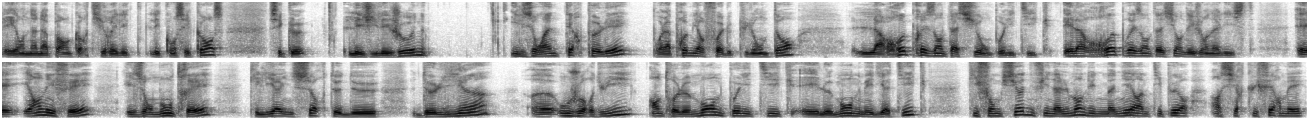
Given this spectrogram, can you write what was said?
et on n'en a pas encore tiré les, conséquences, c'est que les Gilets jaunes, ils ont interpellé, pour la première fois depuis longtemps, la représentation politique et la représentation des journalistes. Et, en effet, ils ont montré qu'il y a une sorte de lien euh, aujourd'hui entre le monde politique et le monde médiatique qui fonctionne finalement d'une manière un petit peu en, circuit fermé,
